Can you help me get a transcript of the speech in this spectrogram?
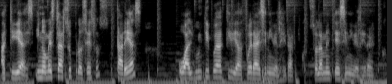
actividades, y no mezclar subprocesos, tareas o algún tipo de actividad fuera de ese nivel jerárquico, solamente ese nivel jerárquico.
